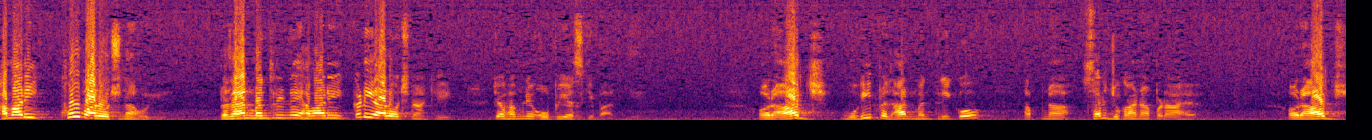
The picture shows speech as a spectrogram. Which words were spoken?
हमारी खूब आलोचना हुई। प्रधानमंत्री ने हमारी कड़ी आलोचना की जब हमने ओपीएस की बात की। और आज वही प्रधानमंत्री को अपना सर झुकाना पड़ा है। और आज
